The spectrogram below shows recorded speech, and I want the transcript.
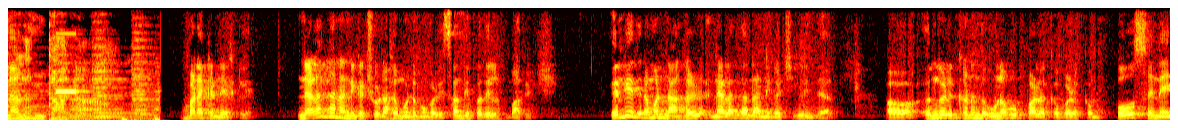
நலந்தானா? வணக்கம் நேர்களே. நலந்தான நிகழ்ச்சியோடாக மீண்டும் உங்களை சந்திப்பதில் மகிழ்ச்சி. இன்றைய தினமும் நாங்கள் நலந்தான நிகழ்ச்சியில் இந்த எங்களுக்கான இந்த உணவு பழக்க வழக்கம் போசனை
